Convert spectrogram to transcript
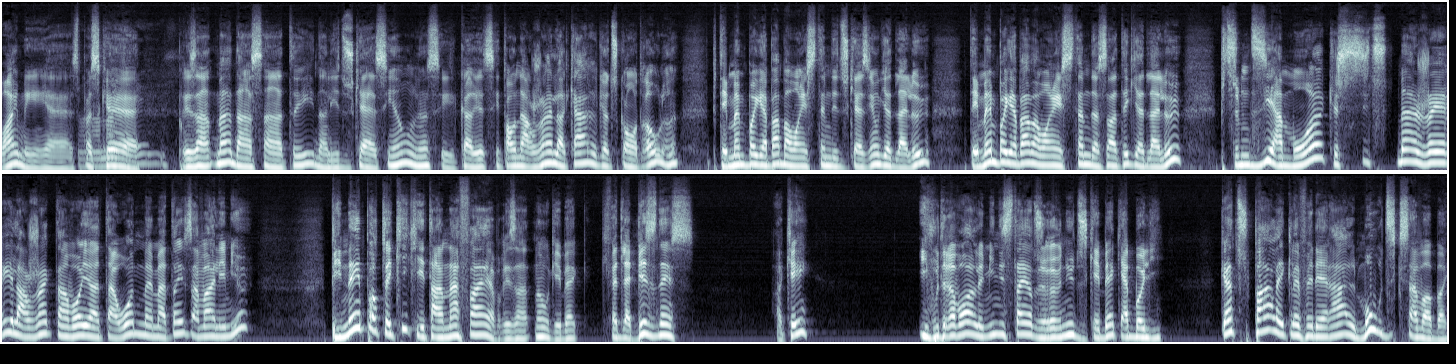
Oui, mais euh, c'est parce En que euh, présentement, dans la santé, dans l'éducation, c'est ton argent local que tu contrôles. là. Puis tu n'es même pas capable d'avoir un système d'éducation qui a de l'allure. Tu n'es même pas capable d'avoir un système de santé qui a de l'allure. Puis tu me dis à moi que si tu te mets à gérer l'argent que tu envoies à Ottawa demain matin, ça va aller mieux? Puis n'importe qui qui est en affaires présentement au Québec, qui fait de la business, OK? Il voudrait voir le ministère du Revenu du Québec aboli. Quand tu parles avec le fédéral, maudit que ça va bien.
